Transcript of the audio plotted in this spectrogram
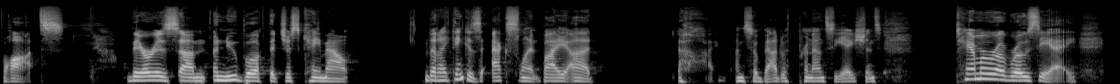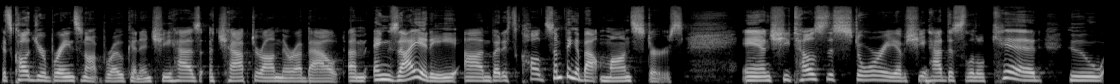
thoughts. There is um, a new book that just came out that I think is excellent by, uh, oh, I'm so bad with pronunciations. Tamara Rosier. It's called Your Brain's Not Broken. And she has a chapter on there about um, anxiety, um, but it's called something about monsters. And she tells this story of she had this little kid who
